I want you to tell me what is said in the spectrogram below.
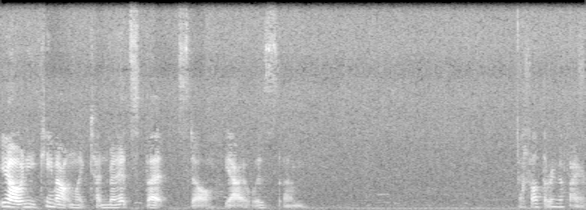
you know, and he came out in like ten minutes, but still, yeah, it was. Um, I felt the ring of fire.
